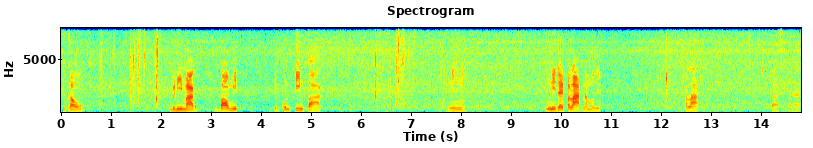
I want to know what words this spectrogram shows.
คือเก่ามันนี่มากับเบามิด เป็นคนปิ้งป่านี่มือนี้ได้ประหลาดนะมือนี้ ประหลาดปลาสับปะรด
